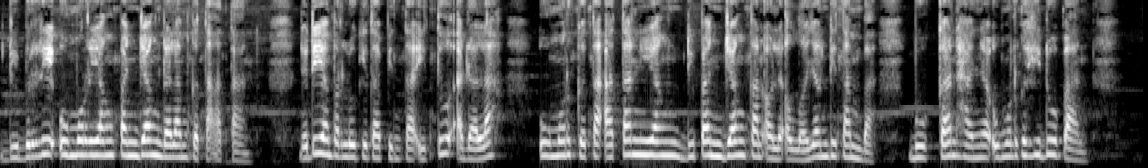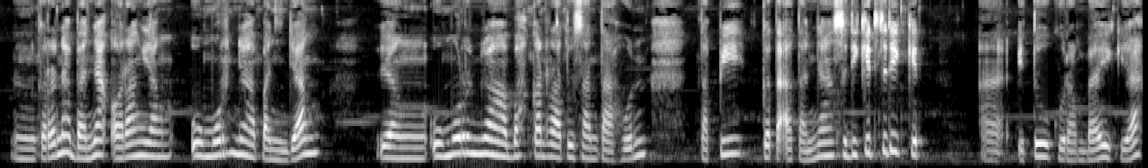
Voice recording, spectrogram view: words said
diberi umur yang panjang dalam ketaatan. Jadi yang perlu kita pinta itu adalah umur ketaatan yang dipanjangkan oleh Allah yang ditambah. Bukan hanya umur kehidupan. Hmm, karena banyak orang yang umurnya panjang yang umurnya bahkan ratusan tahun tapi ketaatannya sedikit-sedikit. Nah, itu kurang baik ya.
